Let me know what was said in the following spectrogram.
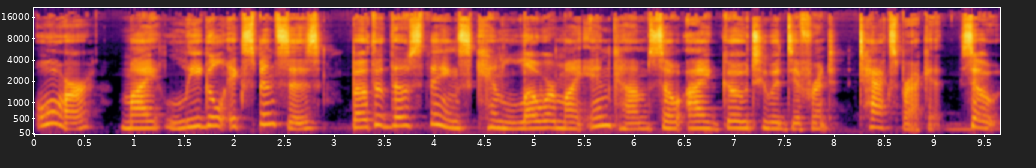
or my legal expenses both of those things can lower my income, so I go to a different tax bracket. So,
